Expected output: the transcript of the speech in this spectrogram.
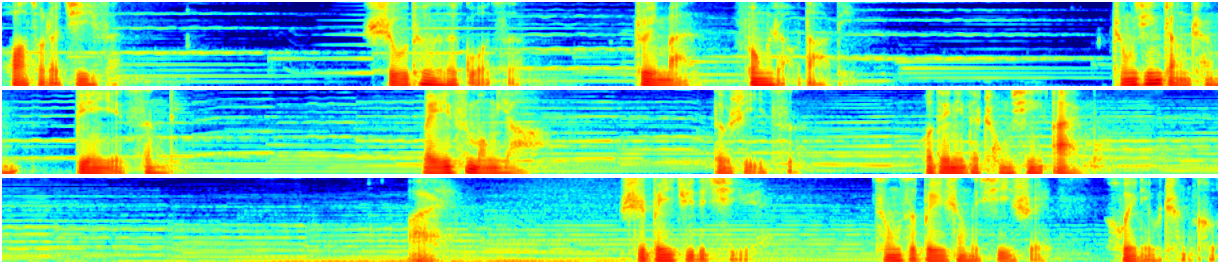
化作了齑粉，熟透了的果子缀满丰饶大地，重新长成遍野森林。每一次萌芽，都是一次我对你的重新爱慕。是悲剧的起源。从此，悲伤的溪水汇流成河，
